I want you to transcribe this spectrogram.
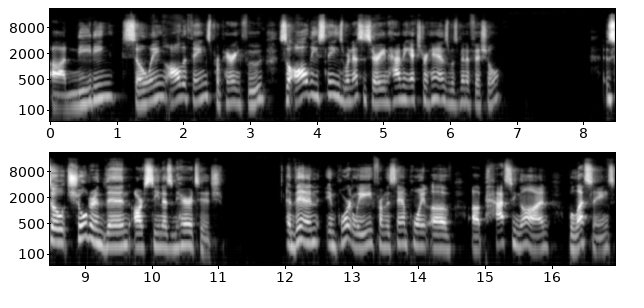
uh, kneading, sewing, all the things, preparing food. So all these things were necessary, and having extra hands was beneficial. So children then are seen as an heritage. And then, importantly, from the standpoint of uh, passing on blessings,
